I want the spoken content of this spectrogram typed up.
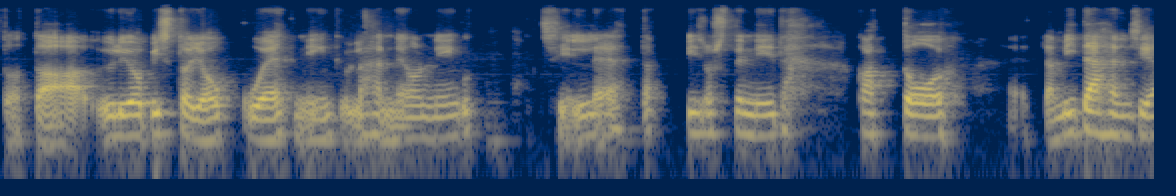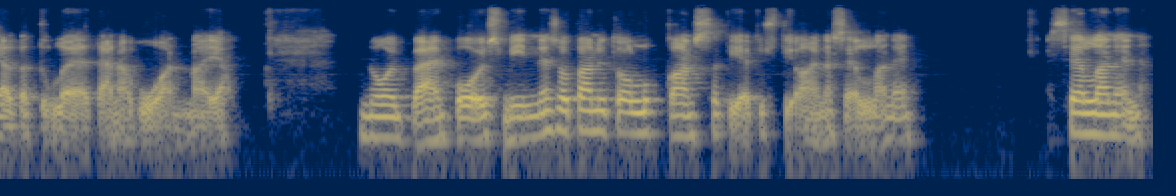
tota, yliopistojoukkueet, niin kyllähän ne on niin kuin että isosti niitä katsoo, että mitähän sieltä tulee tänä vuonna. Ja noin päin pois. Minnesota nyt ollut kanssa tietysti aina sellainen, sellainen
